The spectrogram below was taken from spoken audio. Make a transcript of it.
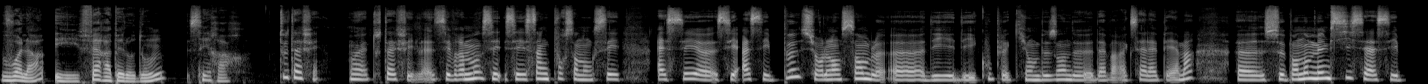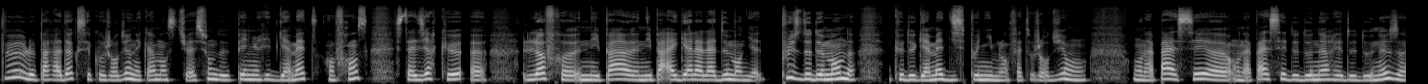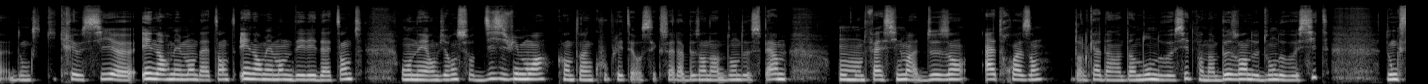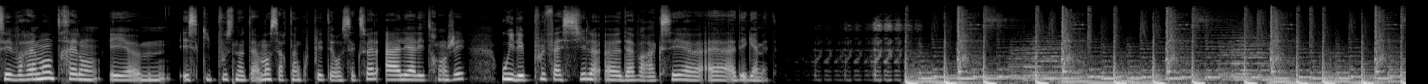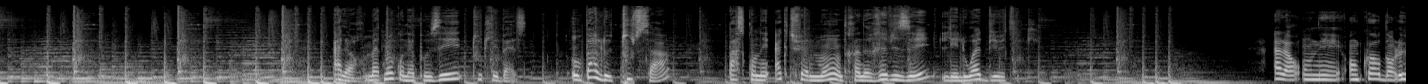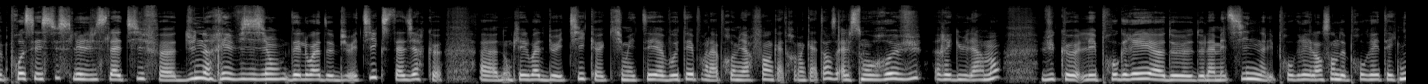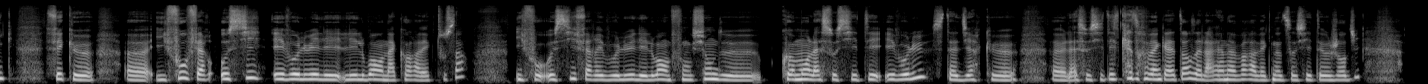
Voilà, et faire appel au don, c'est rare. Tout à fait. Oui, tout à fait. C'est vraiment c'est 5%, donc c'est assez, euh, c'est assez peu sur l'ensemble euh, des, des, couples qui ont besoin d'avoir accès à la PMA. Euh, cependant, même si c'est assez peu, le paradoxe, c'est qu'aujourd'hui, on est quand même en situation de pénurie de gamètes en France, c'est-à-dire que l'offre n'est pas, n'est pas égale à la demande. Il y a plus de demandes que de gamètes disponibles. En fait, aujourd'hui, on n'a pas, assez, on pas assez de donneurs et de donneuses, donc ce qui crée aussi énormément d'attentes, énormément de délais d'attente. On est environ sur 18 mois quand un couple hétérosexuel a besoin d'un don de sperme, on monte facilement à 2 ans, à 3 ans, dans le cas d'un don enfin d'un besoin de don d'ovocytes. Donc c'est vraiment très long. Euh, et, ce qui pousse notamment certains couples hétérosexuels à aller à l'étranger, où il est plus facile euh, d'avoir accès euh, à des gamètes. Alors, maintenant qu'on a posé toutes les bases, on parle de tout ça, parce qu'on est actuellement en train de réviser les lois de bioéthique. Alors, on est encore dans le processus législatif euh, d'une révision des lois de bioéthique, c'est-à-dire que euh, donc les lois de bioéthique euh, qui ont été votées pour la première fois en 94, elles sont revues régulièrement, vu que les progrès de, la médecine, les progrès, l'ensemble de progrès techniques fait que il faut faire aussi évoluer les lois en accord avec tout ça. Il faut aussi faire évoluer les lois en fonction de comment la société évolue, c'est-à-dire que euh, la société de 94, elle n'a rien à voir avec notre société aujourd'hui.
